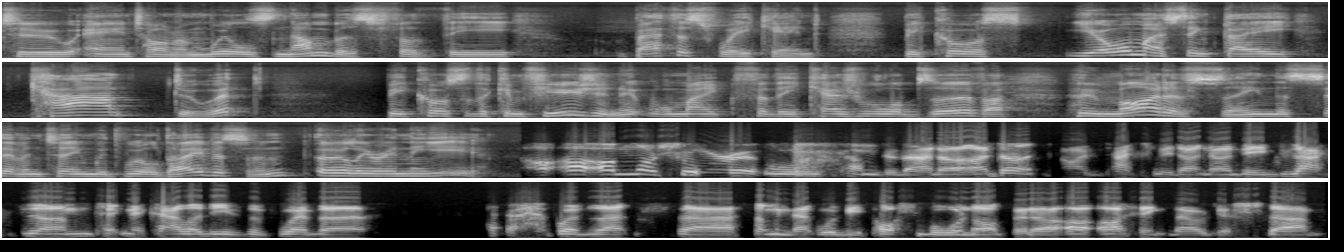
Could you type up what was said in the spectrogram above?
to Anton and Will's numbers for the Bathurst weekend because you almost think they can't do it because of the confusion it will make for the casual observer who might have seen the 17 with Will Davison earlier in the year. I, am not sure it will come to that. I, don't. I actually don't know the exact um, technicalities of whether whether that's uh, something that would be possible or not. But I, I, think they'll just um,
